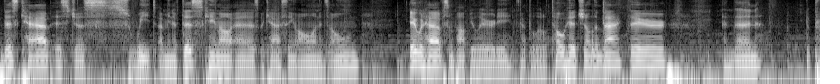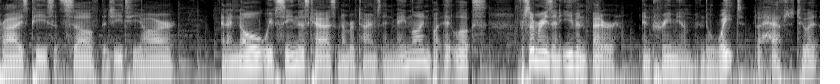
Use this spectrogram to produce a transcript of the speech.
This cab is just sweet. I mean, if this came out as a casting all on its own, it would have some popularity. It's got the little tow hitch on the back there. And then the prize piece itself, the GTR. And I know we've seen this cast a number of times in mainline, but it looks, for some reason, even better in premium. And the weight, the heft to it,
